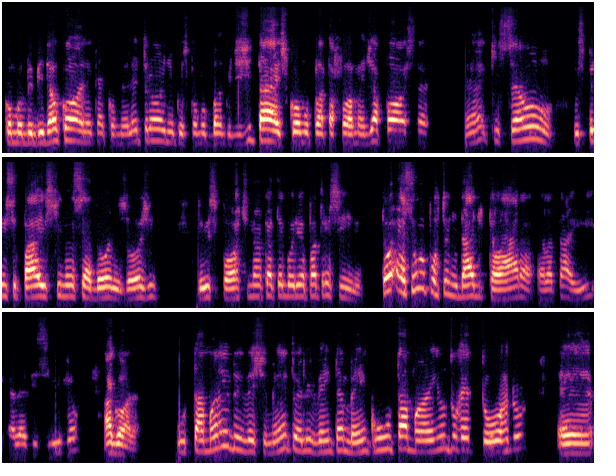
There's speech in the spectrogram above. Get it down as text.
como bebida alcoólica, como eletrônicos, como bancos digitais, como plataformas de aposta, né, que são os principais financiadores hoje do esporte na categoria patrocínio. Então, essa é uma oportunidade clara, ela está aí, ela é visível. Agora, o tamanho do investimento ele vem também com o tamanho do retorno é,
